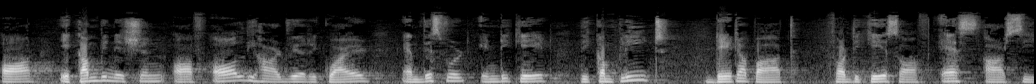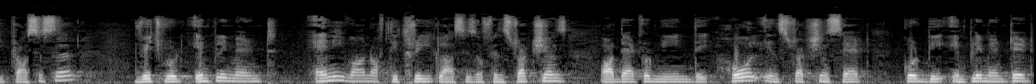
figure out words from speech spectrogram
or a combination of all the hardware required, and this would indicate the complete data path for the case of SRC processor, which would implement any one of the three classes of instructions, or that would mean the whole instruction set could be implemented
